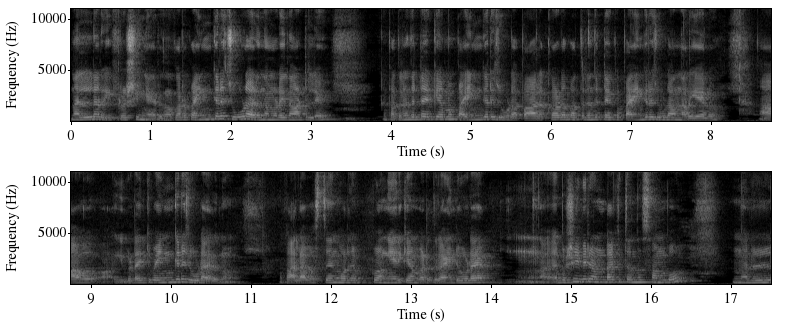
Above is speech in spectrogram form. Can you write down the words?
നല്ല റീഫ്രഷിങ് ആയിരുന്നു. കാരണം ഭയങ്കര ചൂടായിരുന്നു നമ്മുടെ ഈ നാട്ടിൽ പത്തനംതിട്ടയൊക്കെ ആകുമ്പോൾ ഭയങ്കര ചൂടാണ് പാലക്കാട് പത്തനംതിട്ടയൊക്കെ ഭയങ്കര ചൂടാണെന്നറിയാലോ. ആ ഇവിടേക്ക് ഭയങ്കര ചൂടായിരുന്നു. കാലാവസ്ഥ എന്ന് പറഞ്ഞാൽ ഒട്ടും അംഗീകരിക്കാൻ പറ്റത്തില്ല. അതിന്റെ കൂടെ പക്ഷെ ഇവരുണ്ടാക്കി തന്ന സംഭവം നല്ല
